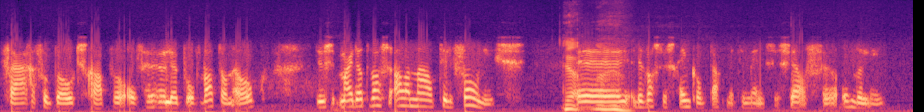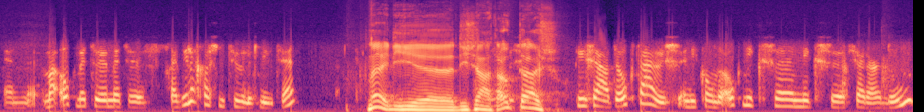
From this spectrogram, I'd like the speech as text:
vragen voor boodschappen of hulp of wat dan ook. Dus, maar dat was allemaal telefonisch. Ja. Eh, er was dus geen contact met de mensen zelf eh, onderling. En, eh, maar ook met de, met de vrijwilligers natuurlijk niet. Hè. Nee, die, die zaten ook thuis. Die zaten ook thuis en die konden ook niks, niks verder doen.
